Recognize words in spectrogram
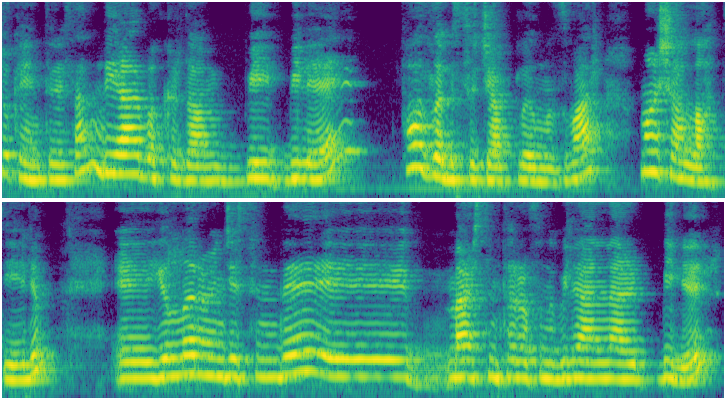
çok enteresan. Diyarbakır'dan bi- bile fazla bir sıcaklığımız var. Maşallah diyelim. Ee, yıllar öncesinde e, Mersin tarafını bilenler bilir.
